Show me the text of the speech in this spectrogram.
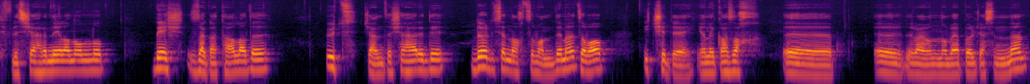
Tiflis şəhərində elan olunub. 5 Zaqataladır. 3 Gəncə şəhəridir. 4 isə Naxçıvan. Deməli cavab 2-dir. Yəni Qazax e, e, rayonundan və ya bölgəsindən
